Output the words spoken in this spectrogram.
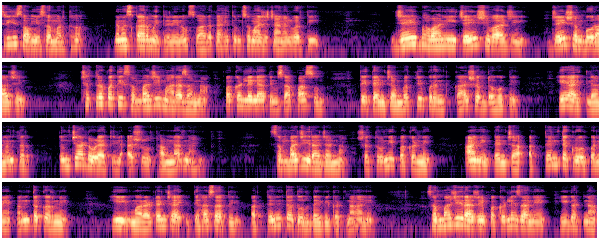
श्री स्वामी समर्थ. नमस्कार मैत्रिणीनो स्वागत आहे तुमचं माझ्या चॅनलवरती. जय भवानी जय शिवाजी जय शंभूराजे. छत्रपती संभाजी महाराजांना पकडलेल्या दिवसापासून ते त्यांच्या मृत्यूपर्यंत काय शब्द होते हे ऐकल्यानंतर तुमच्या डोळ्यातील अश्रू थांबणार नाहीत. संभाजी राजांना शत्रूंनी पकडणे आणि त्यांच्या अत्यंत क्रूरपणे अंत करणे ही मराठ्यांच्या इतिहासातील अत्यंत दुर्दैवी घटना आहे. संभाजीराजे पकडले जाणे ही घटना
